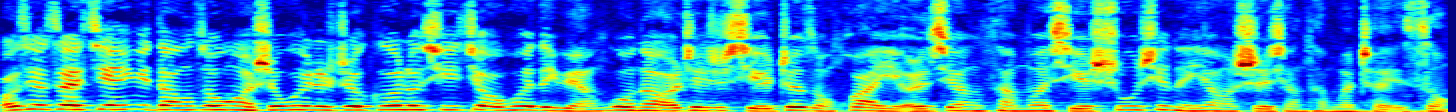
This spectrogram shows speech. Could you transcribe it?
而且在监狱当中啊，是为了这哥罗西教会的缘故呢，而且是写这种话语，而向他们写书信的样式向他们呈送。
